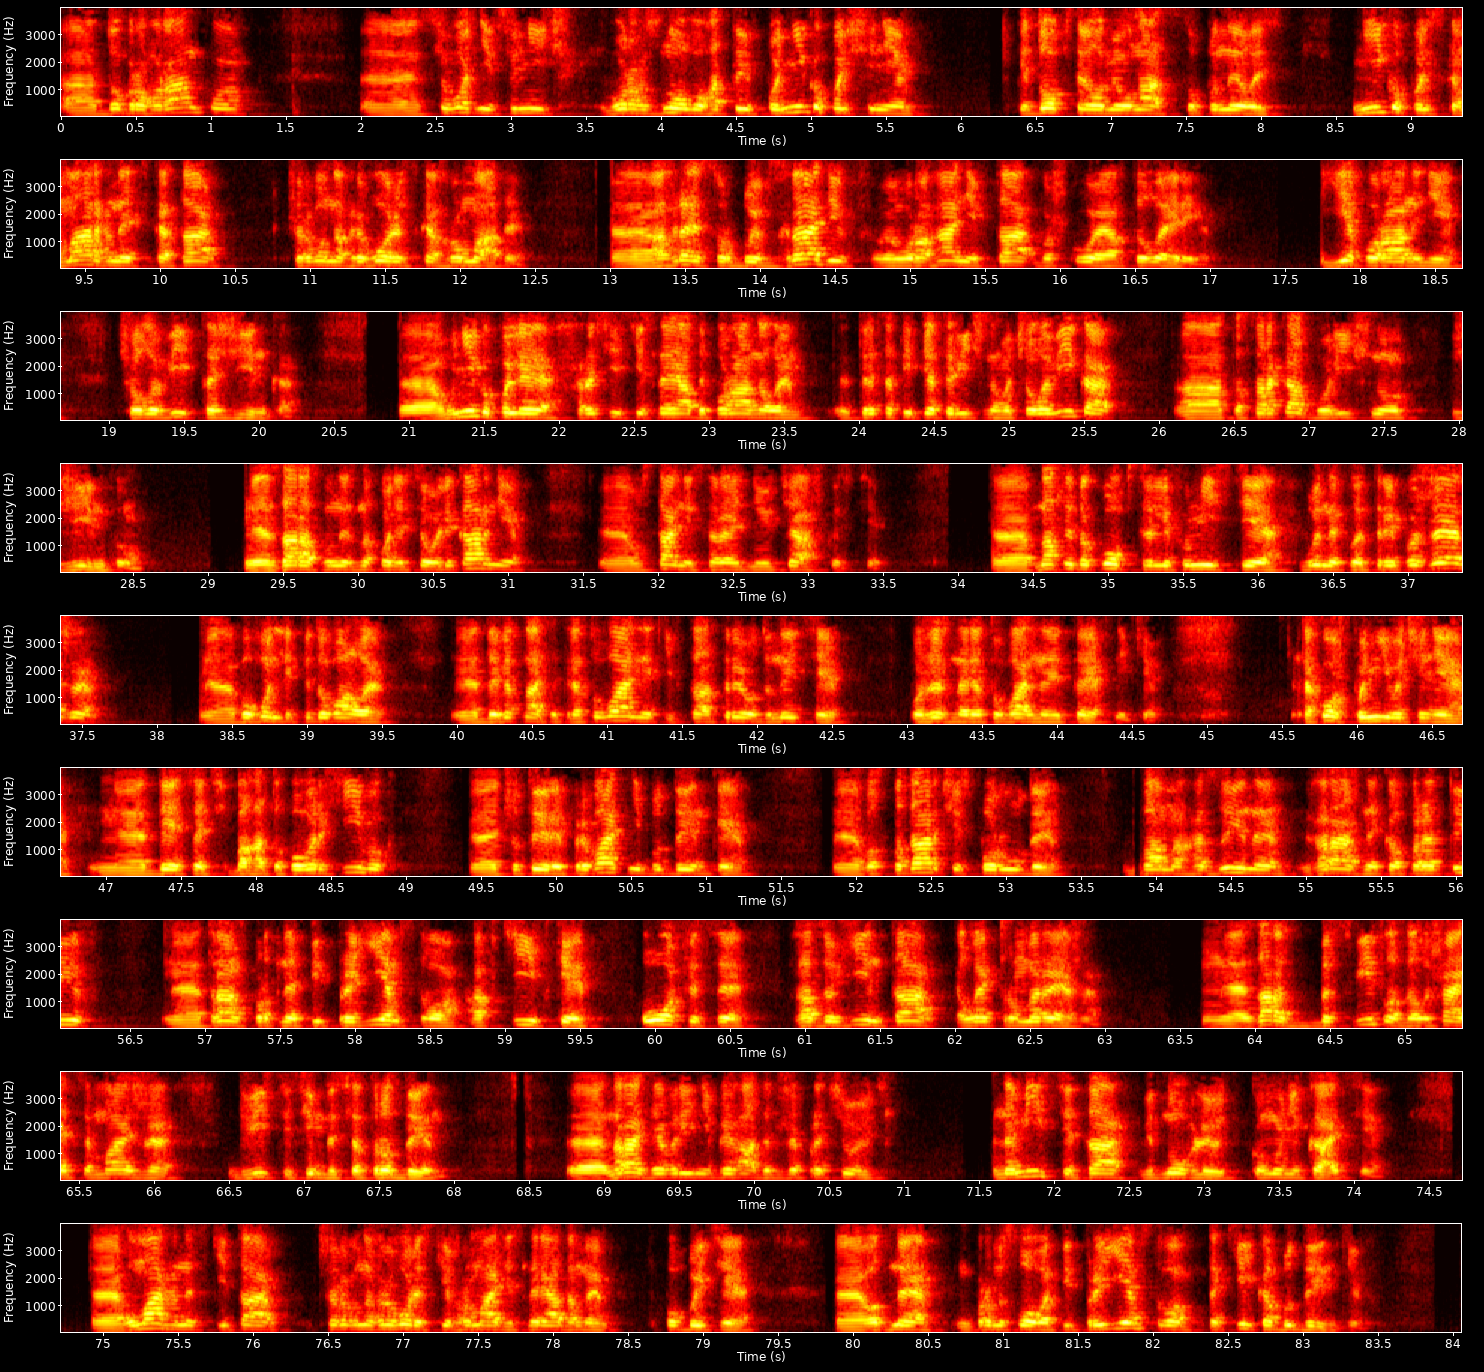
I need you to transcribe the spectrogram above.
Е, Доброго ранку. Е, Сьогодні всю ніч ворог знову гатив по Нікопольщині. Під обстрілами у нас опинились Нікопольська, Марганецька та Червоногригорівська громади. Е, Агресор бив з градів, е, ураганів та важкої артилерії. Є поранені чоловік та жінка. У Нікополі російські снаряди поранили 35-річного чоловіка та 42-річну жінку. Е, Зараз вони знаходяться у лікарні е, у стані середньої тяжкості. Е, Внаслідок обстрілів у місті виникли три пожежі. Вогонь ліквідували е, 19 рятувальників та три одиниці пожежно-рятувальної техніки. Також понівечені е, 10 багатоповерхівок, 4 приватні будинки, господарчі споруди, два магазини, гаражний кооператив, транспортне підприємство, автівки, офіси, газогін та електромережа. Е, Зараз без світла залишається майже 270 родин. Е, Наразі аварійні бригади вже працюють на місці та відновлюють комунікації. Е, У Марганецькій та Червоногригорівській громаді снарядами побиті е, одне промислове підприємство та кілька будинків.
